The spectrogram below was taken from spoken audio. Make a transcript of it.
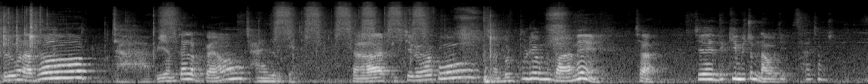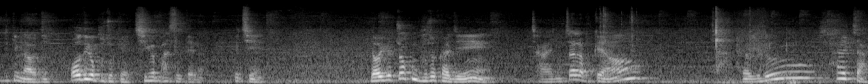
그리고 나서 자 위에 잘라볼까요? 자연스럽게. 자 빗질을 하고 자물 뿌려본 다음에 자 이제 느낌이 좀 나오지. 살짝 느낌 나오지. 어디가 부족해? 지금 봤을 때는, 그렇지? 여기가 조금 부족하지. 자 이제 잘라볼게요. 여기도 살짝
